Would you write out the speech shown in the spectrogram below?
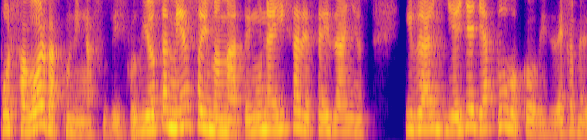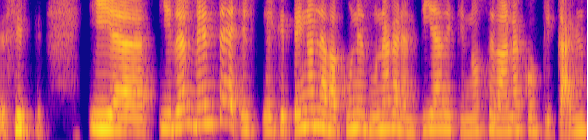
por favor vacunen a sus hijos. Yo también soy mamá, tengo una hija de seis años y, real, y ella ya tuvo COVID, déjame decirte. Y, ah, y realmente el, el, que tengan la vacuna es una garantía de que no se van a complicar en,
